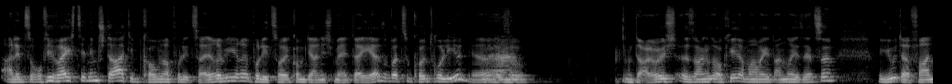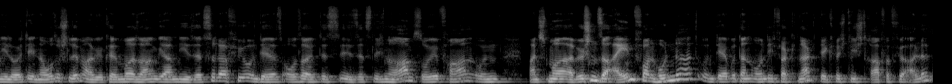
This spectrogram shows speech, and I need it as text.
alle zu aufgeweicht in dem Staat, gibt kaum noch Polizeireviere, Polizei kommt ja nicht mehr hinterher, sowas zu kontrollieren. Ja, Also, und dadurch äh, sagen sie, okay, dann machen wir jetzt andere Gesetze. Gut, da fahren die Leute genauso schlimm, aber wir können mal sagen, wir haben die Gesetze dafür und der ist außerhalb des gesetzlichen Rahmens so gefahren und manchmal erwischen sie einen von 100 und der wird dann ordentlich verknackt, der kriegt die Strafe für alle.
